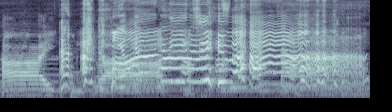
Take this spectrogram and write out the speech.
はーい。こんにちこんは。にちは。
